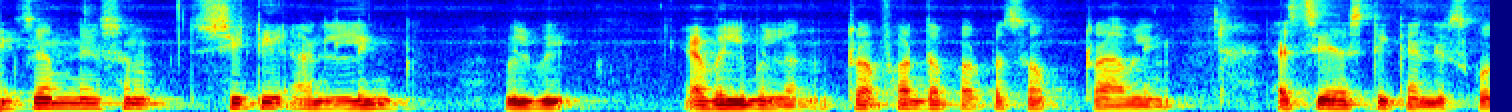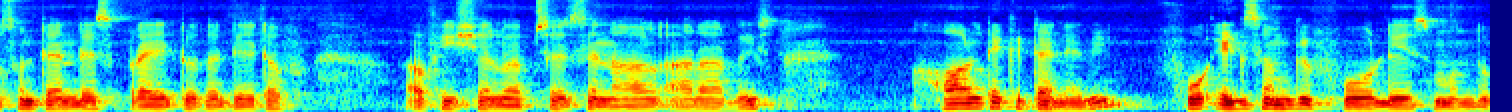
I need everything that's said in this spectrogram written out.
Examination city and link will be available on for the purpose of travelling. SC ST candidates కోసం ten days prior to the date of official websites in all RRBs. Hall ticket అనేది ఫోర్ ఎగ్జామ్కి ఫోర్ డేస్ ముందు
